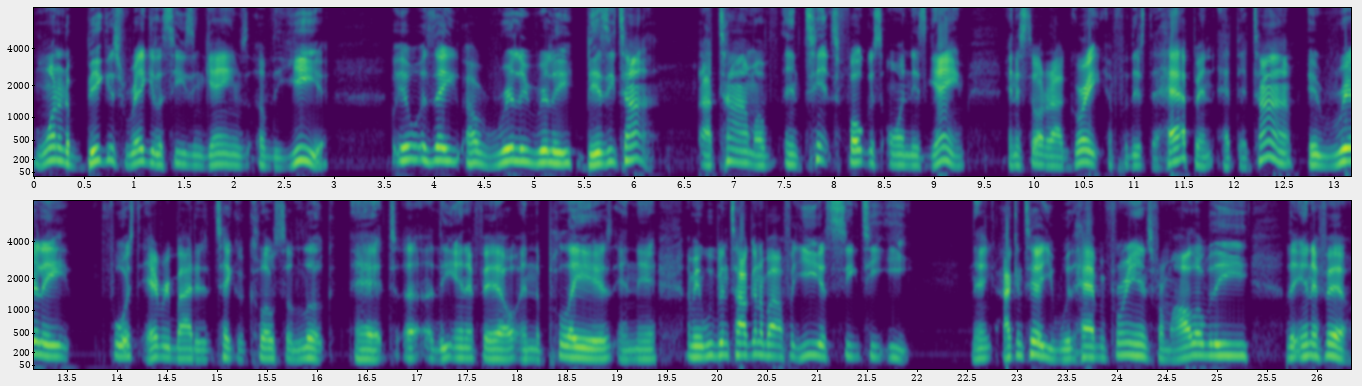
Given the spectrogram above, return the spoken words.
one of the biggest regular season games of the year. It was a, a really, really busy time, a time of intense focus on this game and it started out great. And for this to happen at the time, it really forced everybody to take a closer look at uh, the NFL and the players and their. I mean, we've been talking about for years CTE. And I can tell you, with having friends from all over the the NFL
